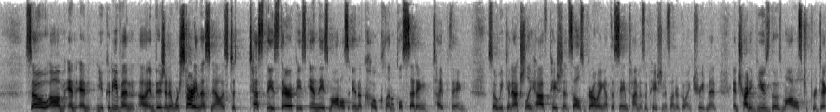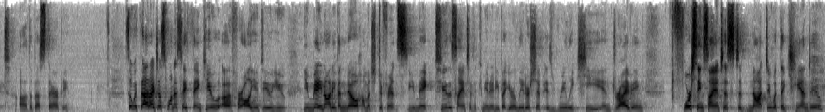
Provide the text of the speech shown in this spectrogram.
So, um, and, and you could even uh, envision, and we're starting this now, is to test these therapies in these models in a co-clinical setting type thing. So we can actually have patient cells growing at the same time as a patient is undergoing treatment and try to use those models to predict uh, the best therapy. So with that, I just want to say thank you uh, for all you do. You, you may not even know how much difference you make to the scientific community, but your leadership is really key in driving, forcing scientists to not do what they can do,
